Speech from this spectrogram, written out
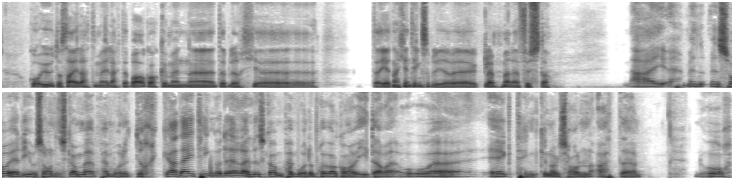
gå ut og si at vi har lagt det bak oss, men det blir ikke Det er gjerne ikke en ting som blir glemt med det første. Nei, men, men, så er det jo sånn Skal vi på en måte dyrke de tingene der, eller skal vi på en måte prøve å komme videre? Og uh, jeg tenker nok sånn at uh, når,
